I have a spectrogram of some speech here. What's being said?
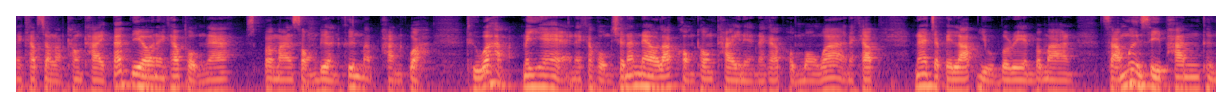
นะครับสำหรับทองไทยแป๊บเดียวนะครับผมนะประมาณ 2 เดือนขึ้นมาพันกว่า ถือว่าไม่แย่นะครับผมฉะนั้นแนวรับของทองไทยเนี่ยนะครับผมมองว่านะครับน่าจะไปรับอยู่บริเวณประมาณ 34,000 ถึง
